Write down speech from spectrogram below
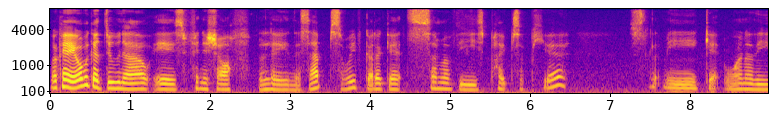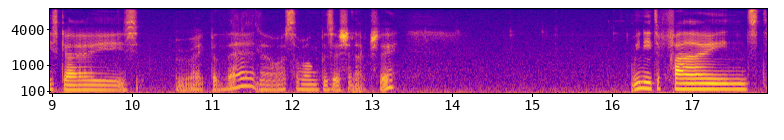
Okay, all we're going to do now is finish off laying this up. So we've got to get some of these pipes up here. So let me get one of these guys right but there. No, that's the wrong position actually. We need to find the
